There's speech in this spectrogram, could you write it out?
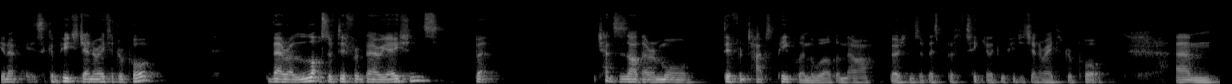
you know, it's a computer generated report. There are lots of different variations, but chances are there are more different types of people in the world than there are versions of this particular computer generated report. Um,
